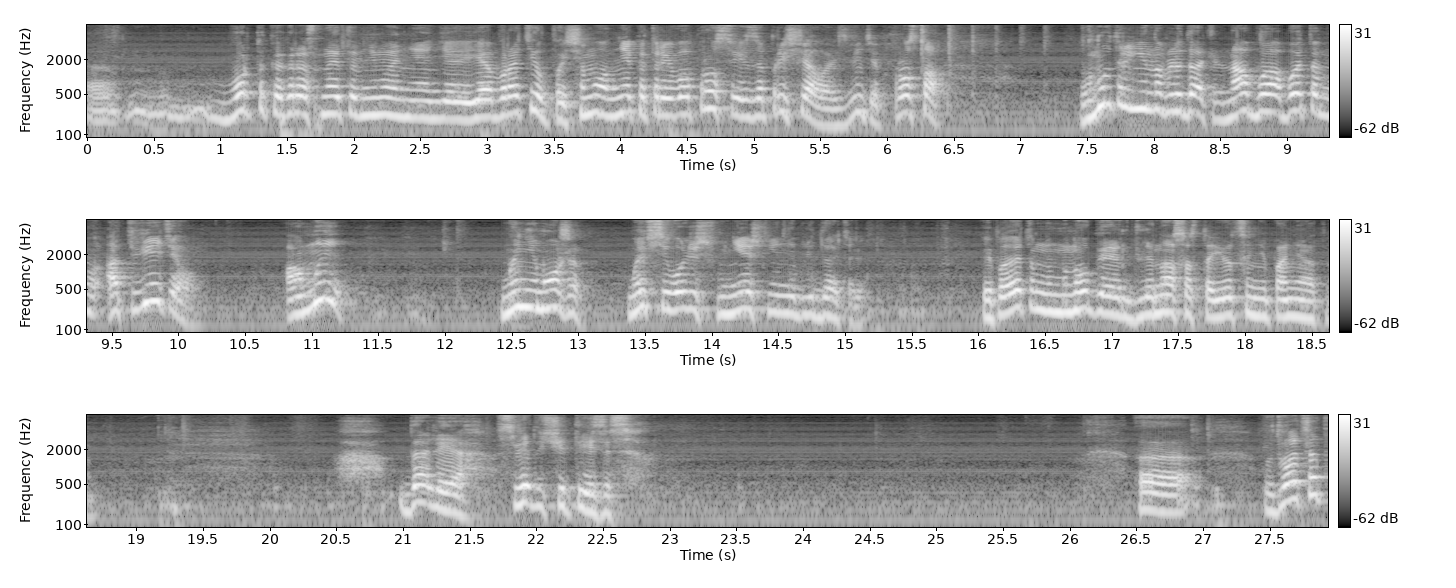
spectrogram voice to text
Борта как раз на это внимание я обратил, почему он некоторые вопросы и запрещал. Извините, просто внутренний наблюдатель нам бы об этом ответил, а мы, мы не можем. Мы всего лишь внешний наблюдатель. И поэтому многое для нас остается непонятным. Далее, следующий тезис. В 20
